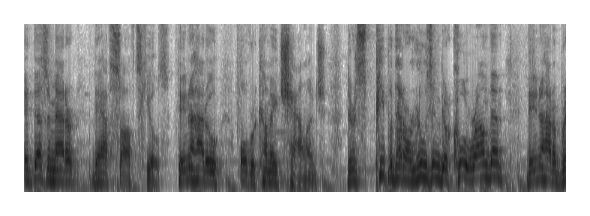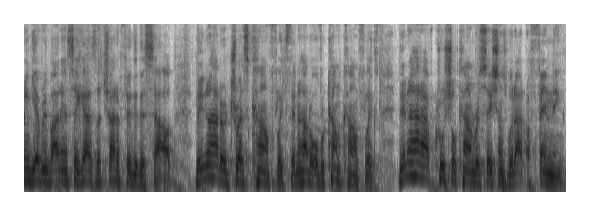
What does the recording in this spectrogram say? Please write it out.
It doesn't matter. They have soft skills. They know how to overcome a challenge. There's people that are losing their cool around them. They know how to bring everybody and say, guys, let's try to figure this out. They know how to address conflicts. They know how to overcome conflicts. They know how to have crucial conversations without offending,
